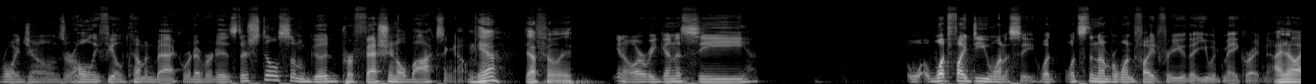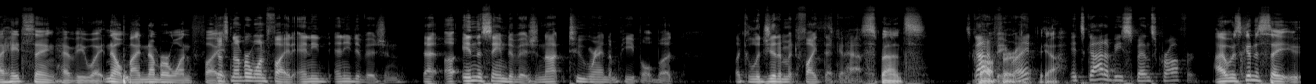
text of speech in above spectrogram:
Roy Jones or Holyfield coming back or whatever it is, there's still some good professional boxing out. there. yeah, definitely. You know, are we gonna see? What fight do you want to see? What What's the number one fight for you that you would make right now? I know. I hate saying heavyweight. No, my number one fight. Just number one fight, any any division that uh, in the same division, not two random people, but like a legitimate fight that could happen. Spence. It's got to be right. yeah. it's got to be Spence Crawford. I was gonna say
